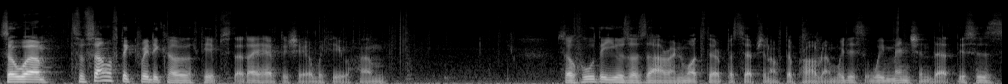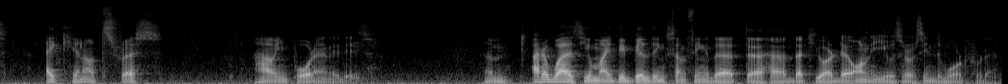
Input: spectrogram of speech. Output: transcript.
So, um, so some of the critical tips that I have to share with you. Um, so, who the users are and what's their perception of the problem. We we mentioned that this is. I cannot stress how important it is. Um, otherwise, you might be building something that uh, that you are the only users in the world for that,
